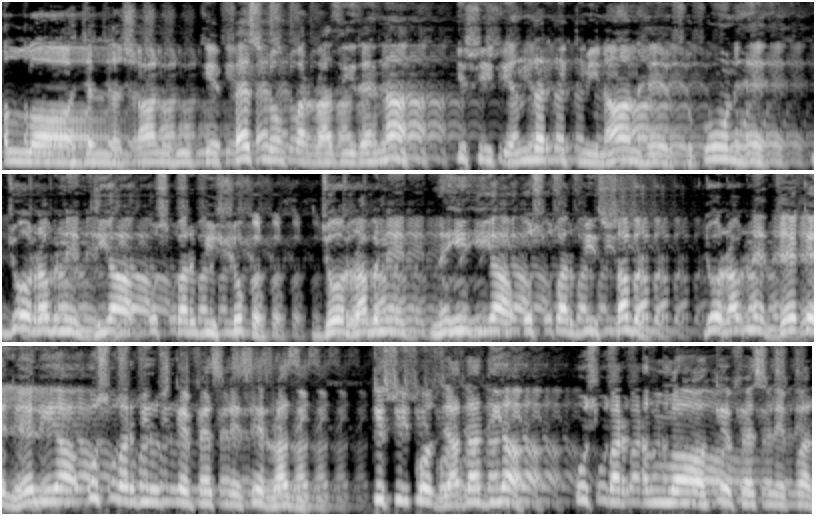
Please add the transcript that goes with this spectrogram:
اللہ جل شانہ کے فیصلوں پر راضی رہنا۔ اسی کے اندر اطمینان ہے، سکون ہے۔ جو رب نے دیا، اس پر بھی شکر۔ جو رب نے نہیں دیا، اس پر بھی صبر۔ جو رب نے دے کے لے لیا، اس پر بھی اس کے فیصلے سے راضی۔ کسی کو زیادہ دیا، اس پر اللہ کے فیصلے پر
